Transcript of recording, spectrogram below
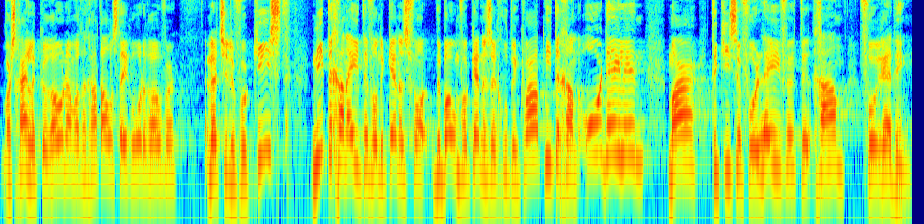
waarschijnlijk corona, want er gaat alles tegenwoordig over. En dat je ervoor kiest niet te gaan eten van de, kennis van de boom van kennis en goed en kwaad, niet te gaan oordelen, maar te kiezen voor leven, te gaan voor redding.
